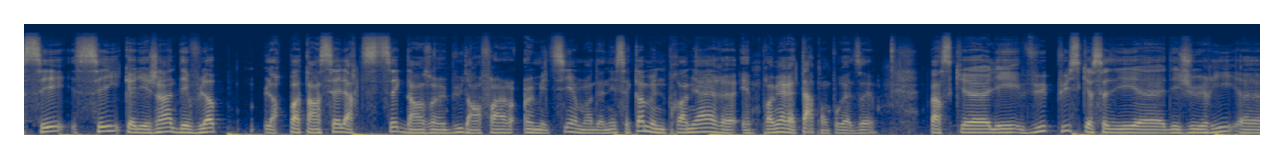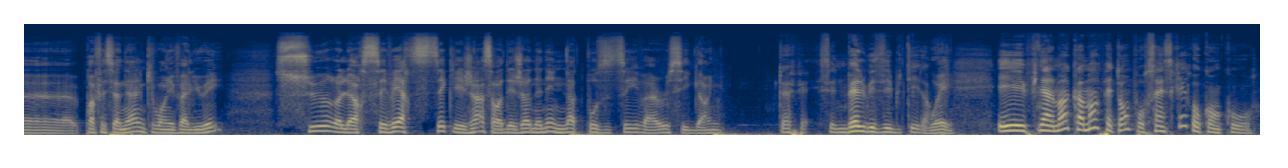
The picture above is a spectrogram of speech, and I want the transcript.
c'est que les gens développent leur potentiel artistique dans un but d'en faire un métier à un moment donné. C'est comme une première, une première étape, on pourrait dire parce que les vues, puisque c'est des, euh, jurys euh, professionnels qui vont évaluer, sur leur CV artistique, les gens, ça va déjà donner une note positive à eux s'ils gagnent. Tout à fait. C'est une belle visibilité. Donc. Oui. Et finalement, comment fait-on pour s'inscrire au concours?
